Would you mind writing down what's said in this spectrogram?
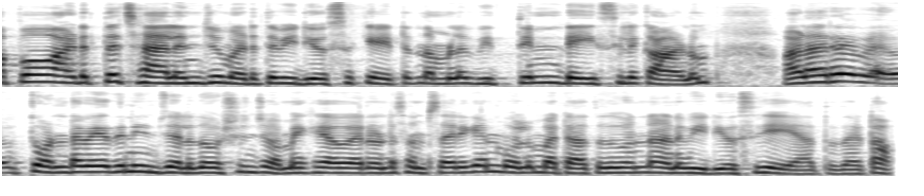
അപ്പോൾ അടുത്ത ചാലഞ്ചും അടുത്ത വീഡിയോസൊക്കെ ആയിട്ട് നമ്മൾ വിത്തിൻ ഡേയ്സിൽ കാണും. വളരെ തൊണ്ടവേദനയും ജലദോഷവും ചുമയൊക്കെ ആകാറുണ്ട് സംസാരിക്കാൻ പോലും പറ്റാത്തത് കൊണ്ടാണ് വീഡിയോസ് ചെയ്യാത്തത് കേട്ടോ.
